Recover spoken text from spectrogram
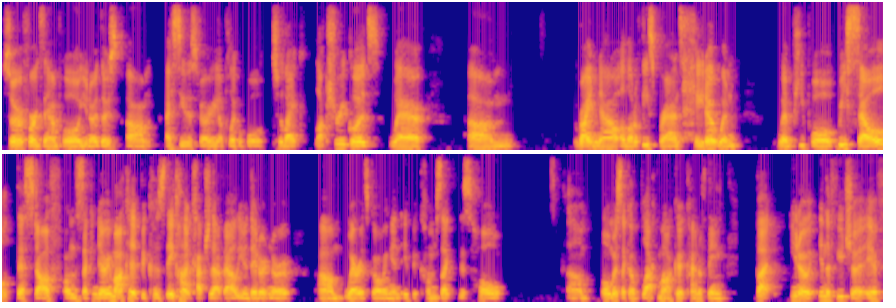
So, for example, you know, those um, I see this very applicable to like luxury goods where um, right now a lot of these brands hate it when when people resell their stuff on the secondary market because they can't capture that value and they don't know um, where it's going and it becomes like this whole um, almost like a black market kind of thing but you know in the future if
